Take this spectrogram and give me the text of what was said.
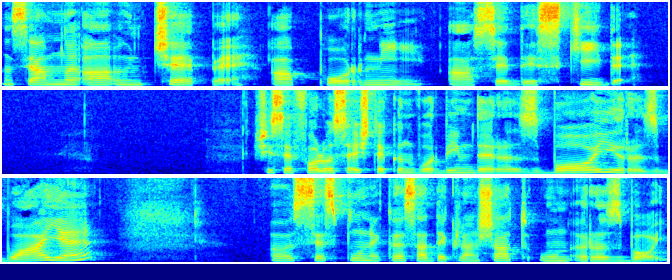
înseamnă a începe, a porni, a se deschide. Și se folosește când vorbim de război, războaie, ă, se spune că s-a declanșat un război.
